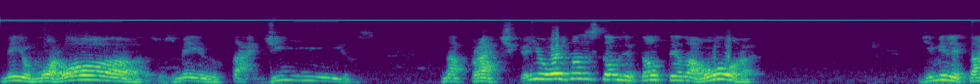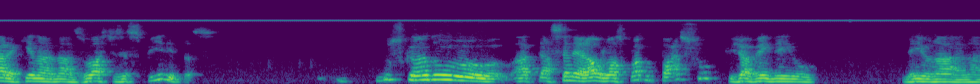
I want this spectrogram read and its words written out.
meio morosos, meio tardios na prática. E hoje nós estamos, então, tendo a honra de militar aqui na, nas hostes espíritas, buscando acelerar o nosso próprio passo, que já vem meio, meio na, na,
